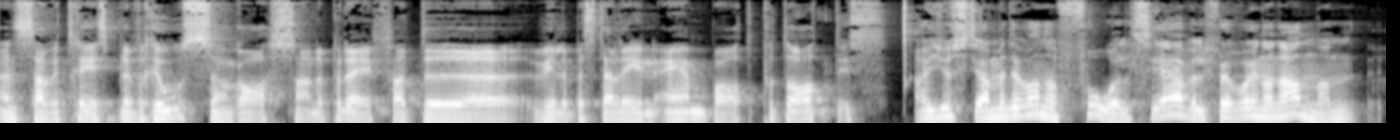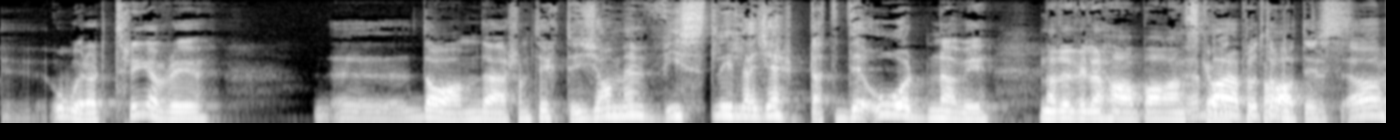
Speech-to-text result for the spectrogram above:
en servitris blev rosenrasande på dig för att du eh, ville beställa in enbart potatis. Ja, just det. Ja, men det var någon falsjävel. För det var ju någon annan eh, oerhört trevlig eh, dam där som tyckte ja men visst lilla hjärtat, det ordnar vi. När du ville ha bara en skål Bara potatis. potatis. Ja,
